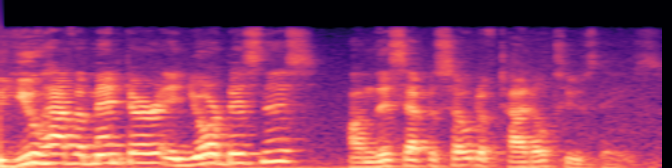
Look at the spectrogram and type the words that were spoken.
you have a mentor in your business? On this episode of Title Tuesdays.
